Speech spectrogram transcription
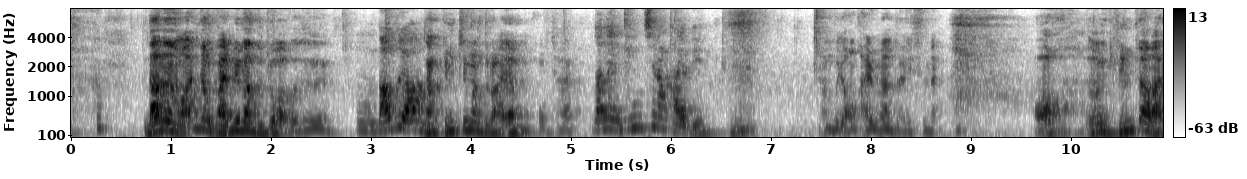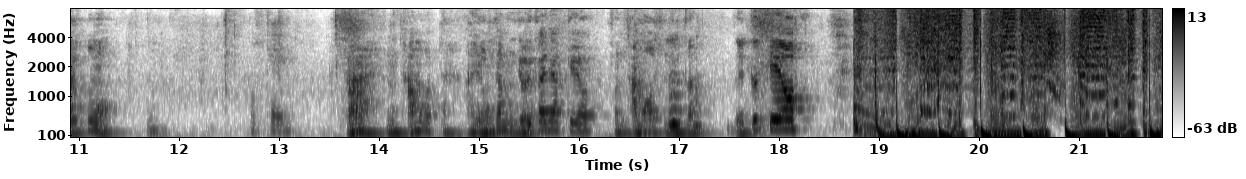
나는 완전 갈비만두 좋아하거든. 응 나도야. 난 김치만두를 아예 안 먹고 잘. 나는 김치랑 갈비. 음. 무조건 갈비만 더 있으면 어 이건 진짜 맛있고 오케이. 음, 아다 먹었다. 아, 영상 여기까지 할게요. 전 다 먹었으니까. 네, 끌게요.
